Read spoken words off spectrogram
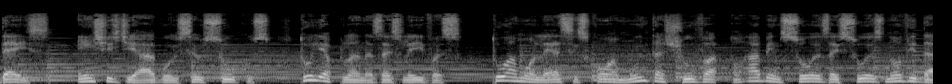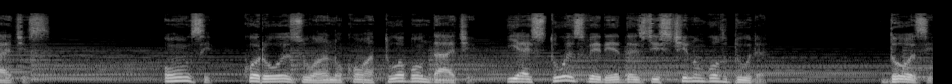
10. Enches de água os seus sulcos, tu lhe aplanas as leivas, tu amoleces com a muita chuva, ó abençoas as suas novidades. 11. Coroas o ano com a tua bondade, e as tuas veredas destilam gordura. 12.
